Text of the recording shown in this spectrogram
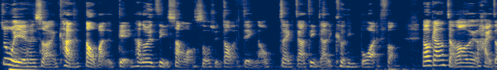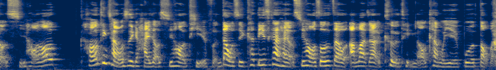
就我也很喜欢看盗版的电影，他都会自己上网搜寻盗版电影，然后在家自己家里客厅播来放。然后刚刚讲到那个《海角七号》，然后好像听起来我是一个《海角七号》的铁粉，但我自己看第一次看《海角七号》的时候是在我阿嬷家的客厅，然后看我爷爷播的盗版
